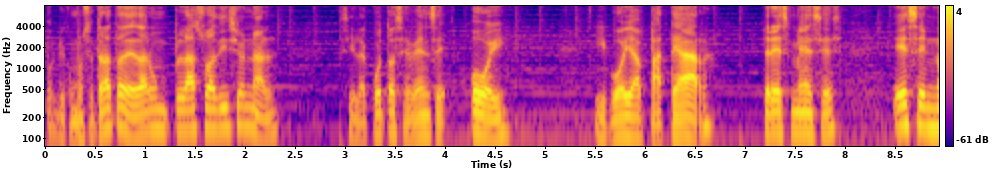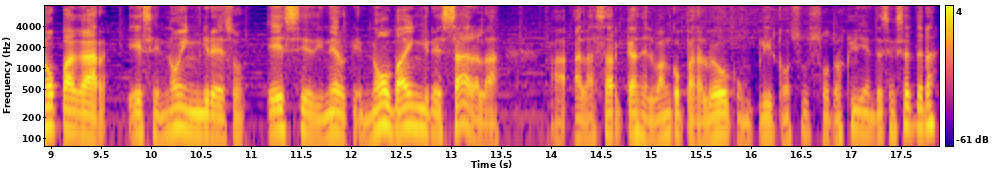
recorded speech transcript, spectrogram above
Porque como se trata de dar un plazo adicional, si la cuota se vence hoy y voy a patear tres meses, ese no pagar, ese no ingreso, ese dinero que no va a ingresar a la, a, las arcas del banco para luego cumplir con sus otros clientes, etcétera,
